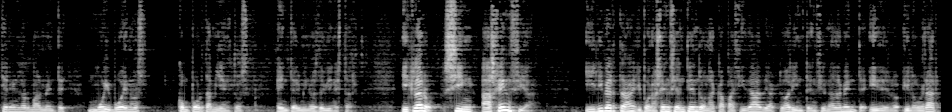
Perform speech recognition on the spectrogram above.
tienen normalmente muy buenos comportamientos en términos de bienestar. Y claro, sin agencia y libertad, y por agencia entiendo la capacidad de actuar intencionadamente y, de y lograr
